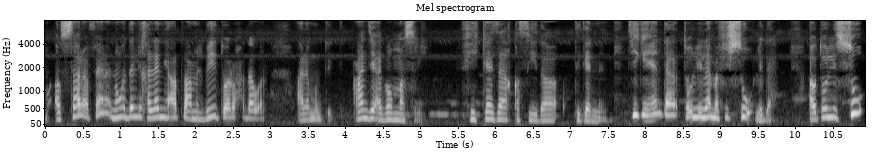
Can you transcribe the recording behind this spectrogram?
مقصرة فعلا هو ده اللي خلاني أطلع من البيت وأروح أدور على منتج. عندي ألبوم مصري في كذا قصيدة تجنن. تيجي أنت تقول لي لا ما فيش سوق لده. أو تقول لي السوق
